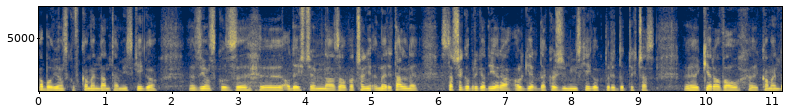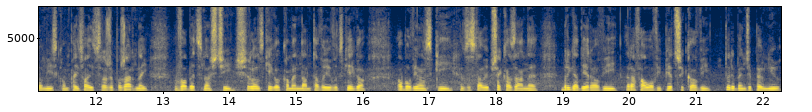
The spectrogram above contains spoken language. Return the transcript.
obowiązków komendanta miejskiego w związku z e, odejściem na zaopatrzenie emerytalne starszego brygadiera Olgierda Koźmińskiego, który dotychczas e, kierował e, Komendą Miejską Państwowej Straży Pożarnej. W obecności śląskiego komendanta wojewódzkiego obowiązki zostały przekazane brygadierowi Rafałowi Pietrzykowi, który będzie pełnił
